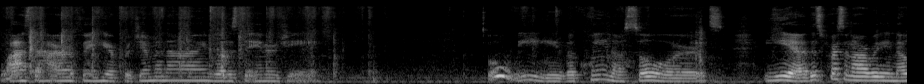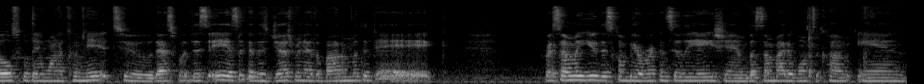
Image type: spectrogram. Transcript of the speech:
Why is the Hierophant here for Gemini? What is the energy? Ooh, wee, the Queen of Swords yeah, this person already knows who they want to commit to. That's what this is. Look at this judgment at the bottom of the deck. For some of you, this is going to be a reconciliation, but somebody wants to come in,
